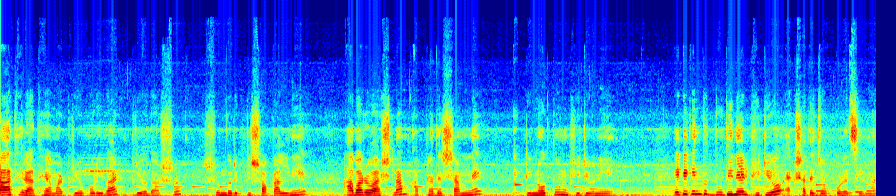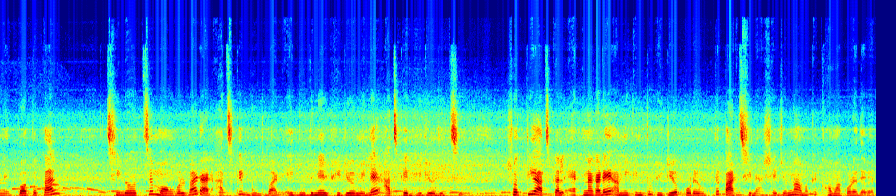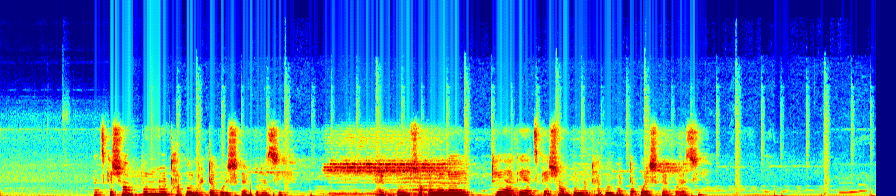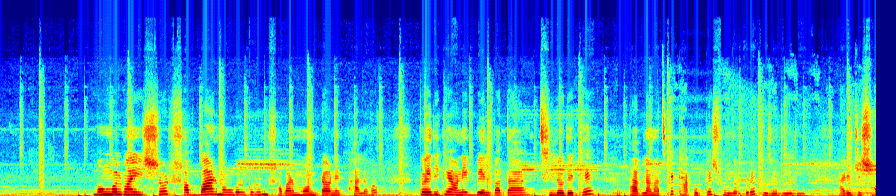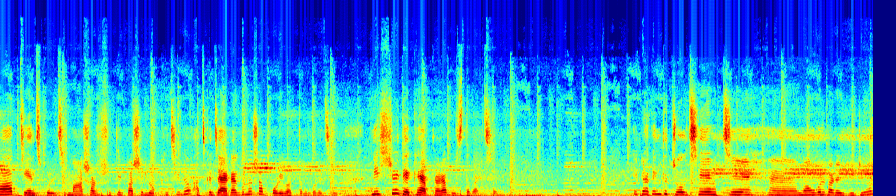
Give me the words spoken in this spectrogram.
রাধে রাধে আমার প্রিয় পরিবার, প্রিয় দর্শক। সুন্দর একটি সকাল নিয়ে আবারও আসলাম আপনাদের সামনে একটি নতুন ভিডিও নিয়ে। এটি কিন্তু দুদিনের ভিডিও একসাথে যোগ করেছি। মানে গতকাল ছিল হচ্ছে মঙ্গলবার আর আজকে বুধবার। এই দুদিনের ভিডিও মিলে আজকের ভিডিও দিচ্ছি। সত্যি আজকাল এক নাগারে আমি কিন্তু ভিডিও করে উঠতে পারছি না সেই জন্য আমাকে ক্ষমা করে দেবেন। আজকে সম্পূর্ণ ঠাকুরঘরটা পরিষ্কার করেছি। একদম সকালবেলা উঠে আগে আজকে সম্পূর্ণ ঠাকুরঘরটা পরিষ্কার করেছি। মঙ্গলময় ঈশ্বর সবার মঙ্গল করুন, সবার মনটা অনেক ভালো হোক। তো এদিকে অনেক বেলপাতা ছিল দেখে ভাবলাম আজকে ঠাকুরকে সুন্দর করে পুজো দিয়ে দিই। আর এই যে সব চেঞ্জ করেছি, মা সরস্বতীর পাশে লক্ষ্মী ছিল, আজকে জায়গাগুলো সব পরিবর্তন করেছি। নিশ্চয়ই দেখে আপনারা বুঝতে পারছেন। এটা কিন্তু চলছে হচ্ছে মঙ্গলবারের ভিডিও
